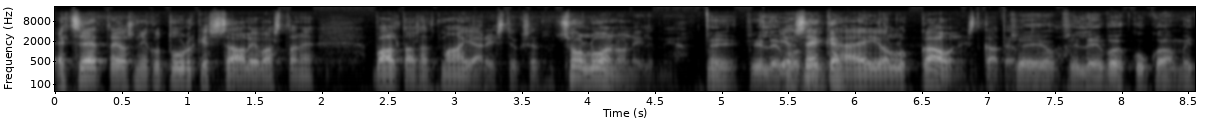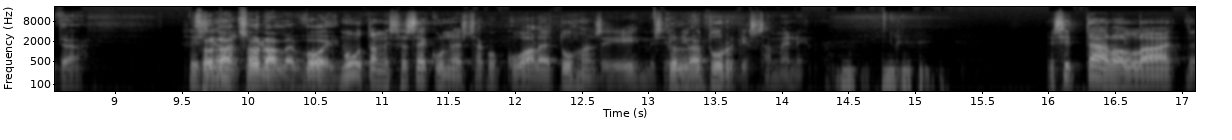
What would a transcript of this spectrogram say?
Et se, että jos niinku Turkissa oli vasta ne valtaisat maanjäristykset, se on luonnonilmiö. Niin, sille Ja sekään mitään. ei ollut kaunista Se katseltavaa. ei ole, sille ei voi kukaan mitään. Siis Soda, ihan Sodalle voi. muutamissa sekunneissa, kun kuolee tuhansia ihmisiä, Kyllä. niin kuin Turkissa meni. Niin sitten täällä ollaan, että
